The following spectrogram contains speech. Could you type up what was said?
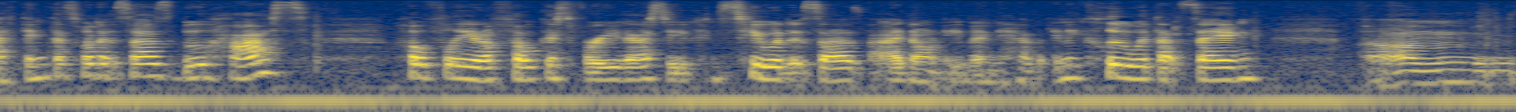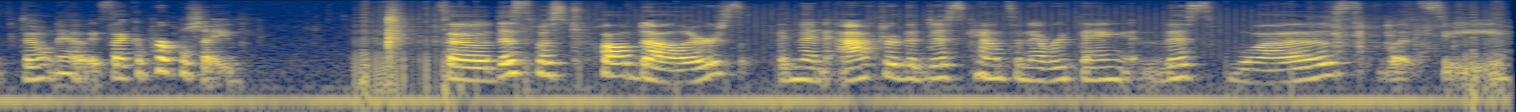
I think that's what it says. Buhas. Hopefully it'll focus for you guys so you can see what it says. I don't even have any clue what that's saying. Um, don't know. It's like a purple shade. So this was $12. And then after the discounts and everything, this was, let's see,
